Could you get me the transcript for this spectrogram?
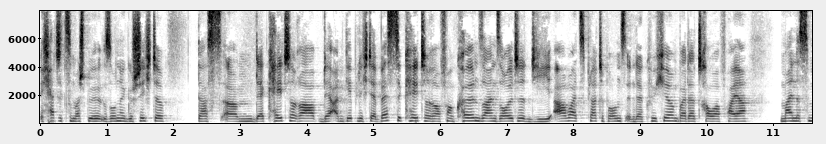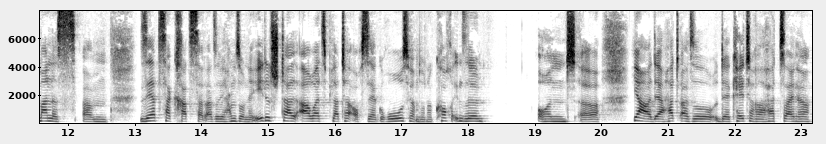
Ich hatte zum Beispiel so eine Geschichte, dass ähm, der Caterer, der angeblich der beste Caterer von Köln sein sollte, die Arbeitsplatte bei uns in der Küche bei der Trauerfeier meines Mannes ähm, sehr zerkratzt hat. Also wir haben so eine Edelstahl-Arbeitsplatte, auch sehr groß. Wir haben so eine Kochinsel. Und äh, ja, der hat also, der Caterer hat seine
